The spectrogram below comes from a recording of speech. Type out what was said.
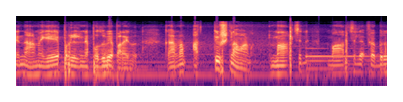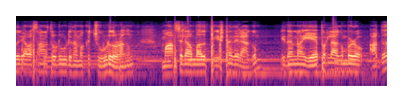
എന്നാണ് ഏപ്രിലിനെ പൊതുവെ പറയുന്നത്. കാരണം അത്യുഷ്ണമാണ്. മാർച്ചിൽ മാർച്ചിൽ ഫെബ്രുവരി അവസാനത്തോടു കൂടി നമുക്ക് ചൂട് തുടങ്ങും. മാർച്ചിലാകുമ്പോൾ അത് തീഷ്ണതയിലാകും. ഇതെന്നാ ഏപ്രിലാകുമ്പോഴോ അത്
